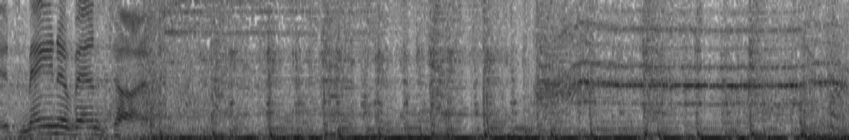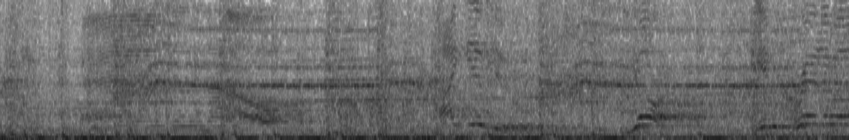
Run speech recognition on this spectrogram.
It's main event time. And now, I give you your incredible.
